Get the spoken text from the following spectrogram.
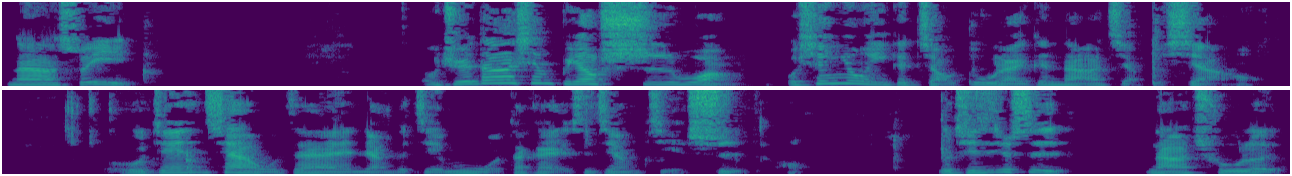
那所以我觉得大家先不要失望。我先用一个角度来跟大家讲一下哦。我今天下午在两个节目，我大概也是这样解释的哦。我其实就是拿出了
